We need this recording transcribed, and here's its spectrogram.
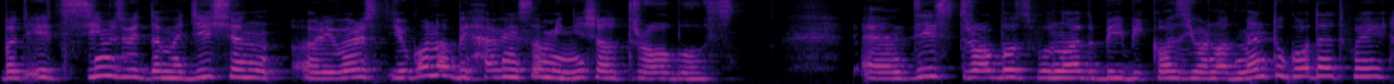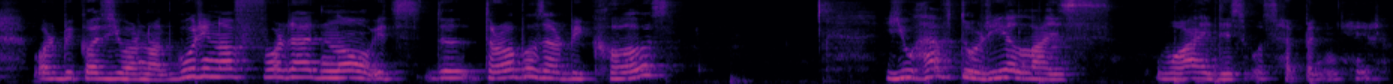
but it seems with the magician uh, reversed you're gonna be having some initial troubles. And these troubles will not be because you are not meant to go that way or because you are not good enough for that. No it's the troubles are because you have to realize why this was happening here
